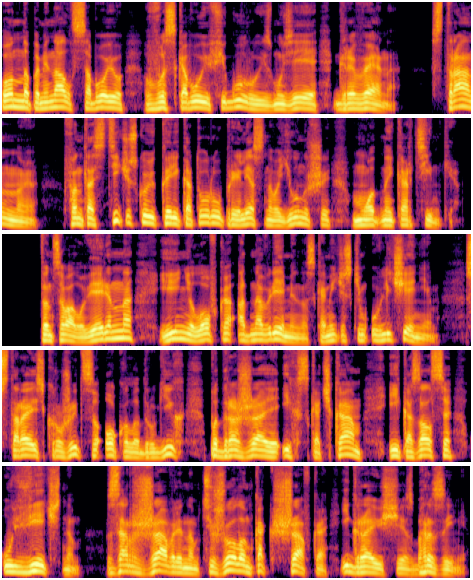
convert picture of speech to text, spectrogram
Он напоминал собою восковую фигуру из музея Гревена, странную, фантастическую карикатуру прелестного юноши модной картинки. Танцевал уверенно и неловко одновременно с комическим увлечением, стараясь кружиться около других, подражая их скачкам, и казался увечным, заржавленным, тяжелым, как шавка, играющая с борзыми.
